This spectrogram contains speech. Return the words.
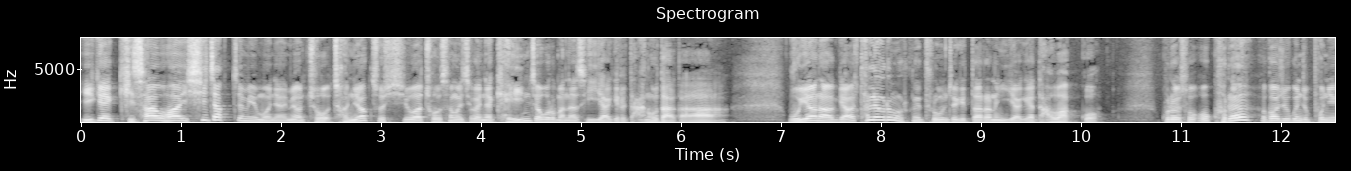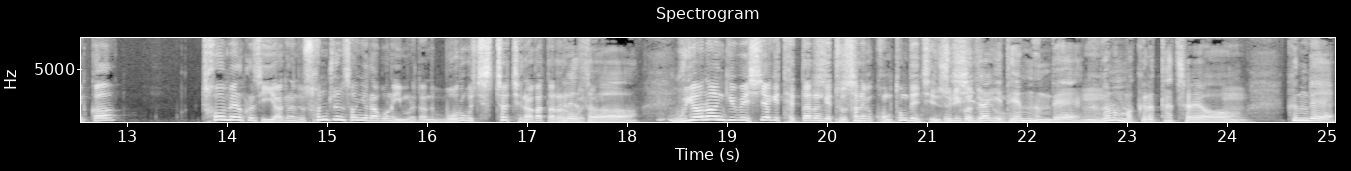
이게 기사화의 시작점이 뭐냐면 조, 전혁수 씨와 조성은 씨가 그냥 개인적으로 만나서 이야기를 나누다가 우연하게 아, 텔레그램을 그렇게 들어온 적이 있다라는 이야기가 나왔고 그래서 어 그래 해가지고 이제 보니까 처음에는 그래서 이야기는 손준성이라고는 인물이 나는데 모르고 스쳐 지나갔다라는 거죠. 우연한 기회에 시작이 됐다는 게 두 사람의 공통된 진술이거든요. 시작이 됐는데 음. 그거는 뭐 그렇다 쳐요. 음. 근데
